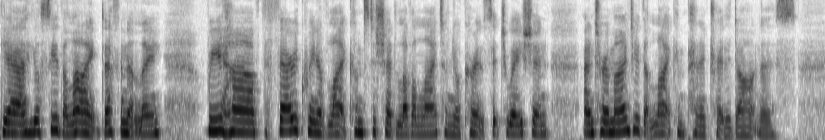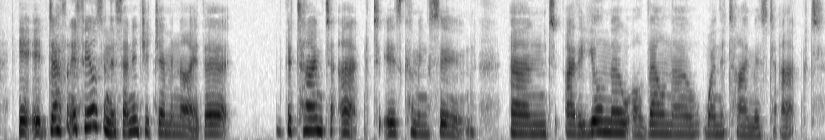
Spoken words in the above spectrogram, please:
Yeah, you'll see the light definitely. We have the Fairy Queen of Light comes to shed love and light on your current situation and to remind you that light can penetrate the darkness. It, it definitely feels in this energy, Gemini, that the time to act is coming soon, and either you'll know or they'll know when the time is to act.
